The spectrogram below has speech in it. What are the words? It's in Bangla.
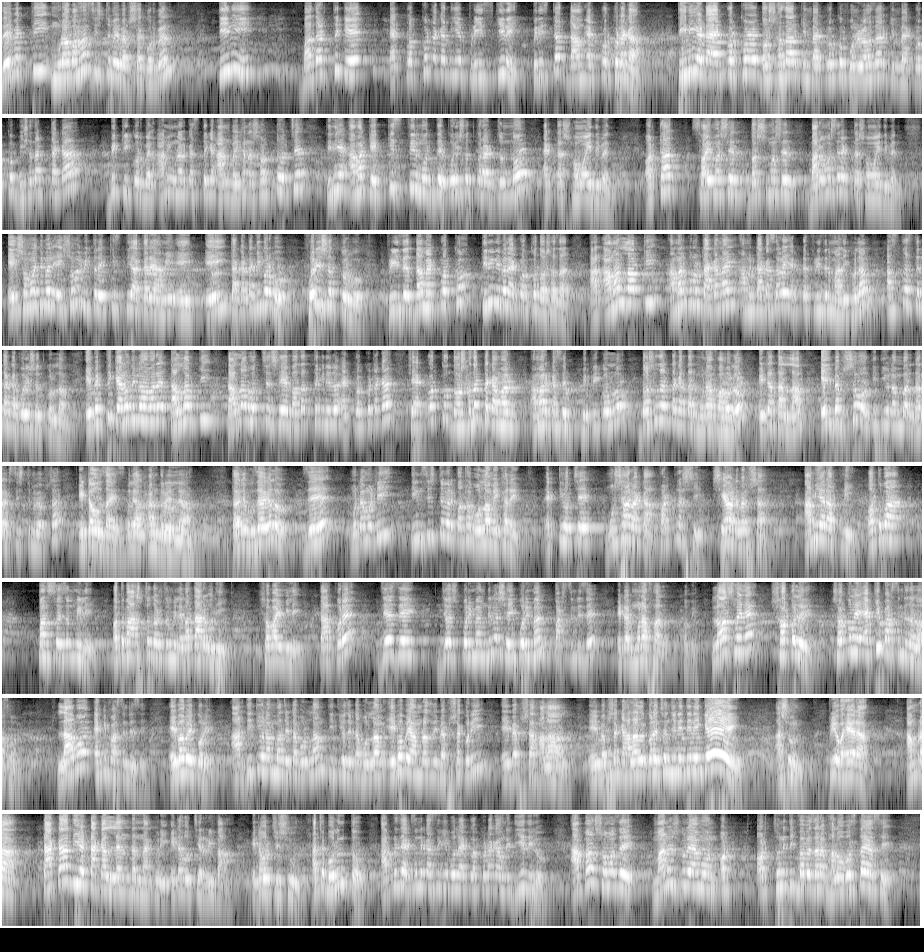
যে ব্যক্তি মুরাবাহা সিস্টেমে ব্যবসা করবেন, তিনি বাজার থেকে এক লক্ষ টাকা দিয়ে ফ্রিজ কিনে, ফ্রিজটার দাম এক লক্ষ টাকা। তিনি এটা এক লক্ষ দশ হাজার কিংবা এক লক্ষ পনেরো হাজার কিংবা এক লক্ষ বিশ হাজার টাকা বিক্রি করবেন। আমি ওনার কাছ থেকে আনব। এখানে শর্ত হচ্ছে, তিনি আমাকে কিস্তির মধ্যে পরিশোধ করার জন্য একটা সময় দিবেন। অর্থাৎ ছয় মাসের, দশ মাসের, বারো মাসের একটা সময় দিবেন। এই সময় দিবেন, এই সময়ের ভিতরে কিস্তি আকারে আমি এই এই টাকাটা কি করব? পরিশোধ করব। ফ্রিজের দাম এক লক্ষ, তিনি নেবেন এক লক্ষ দশ হাজার। আর আমার লাভ কি? আমার কোনো টাকা নাই, আমি টাকা ছাড়াই একটা ফ্রিজের মালিক হলাম, আস্তে আস্তে টাকা পরিশোধ করলাম। এ ব্যক্তি কেন দিল আমারে? তার লাভ কি? তার লাভ হচ্ছে সে বাজার থেকে নিল এক লক্ষ টাকা, সে এক লক্ষ দশ হাজার টাকা আমার আমার কাছে বিক্রি করল, দশ হাজার টাকা তার মুনাফা হলো, এটা তার লাভ। এই ব্যবসাও তৃতীয় নাম্বার ধারার সিস্টেমের ব্যবসা, এটাও জায়েজ বলে আলহামদুলিল্লাহ। তাহলে বোঝা গেল যে মোটামুটি তিন সিস্টেমের কথা বললাম এখানে। একটি হচ্ছে মোশারাকা পার্টনারশিপ শেয়ার ব্যবসা। আমি আর আপনি, অথবা পাঁচ ছয়জন মিলে, অথবা আষ্ট দশজন মিলে, বা তার অধিক, সবাই মিলে। তারপরে যে যে যে পরিমাণ দিল, সেই পরিমাণ পার্সেন্টেজে এটার মুনাফা হবে। লস হইলে সকলেরই, সকলে একই পার্সেন্টেজে লস হবে। লাভও একই পার্সেন্টেজে এভাবে করে। আর দ্বিতীয় নাম্বার যেটা বললাম, তৃতীয় যেটা বললাম এইভাবে আমরা যদি ব্যবসা করি, এই ব্যবসা হালাল। এই ব্যবসাকে হালাল করেছেন যিনি, তিনি কে? আসুন, প্রিয় ভাইয়েরা, আমরা টাকা দিয়ে টাকার লেনদেন না করি, এটা হচ্ছে রিবা, এটা হচ্ছে সুদ। আচ্ছা বলুন তো, আপনি যে একজনের কাছে গিয়ে বলে এক লক্ষ টাকা উনি দিয়ে দিল, আপনার সমাজে মানুষগুলো এমন অর- অর্থনৈতিকভাবে যারা ভালো অবস্থায় আছে,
